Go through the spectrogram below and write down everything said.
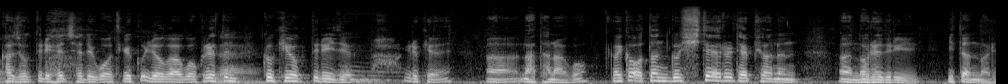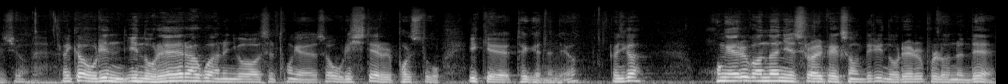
가족들이 해체되고 어떻게 끌려가고 그랬던 네. 그 기억들이 이제 막 이렇게 아, 나타나고 그러니까 어떤 그 시대를 대표하는 아, 노래들이 있단 말이죠. 그러니까 우린 이 노래라고 하는 것을 통해서 우리 시대를 볼 수 있게 되겠는데요. 그러니까 홍해를 건넌 이스라엘 백성들이 노래를 불렀는데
